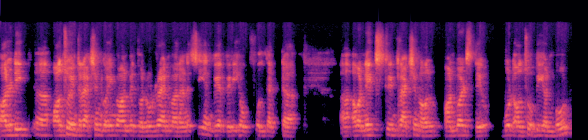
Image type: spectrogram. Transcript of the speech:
already uh, also interaction going on with Vadodara and Varanasi, and we are very hopeful that our next interaction all onwards, they would also be on board.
